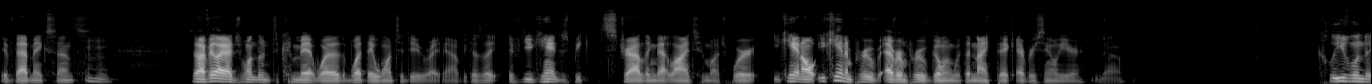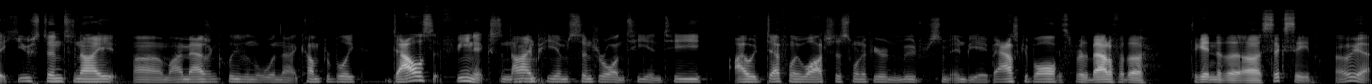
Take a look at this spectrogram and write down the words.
if that makes sense. Mm-hmm. So I feel like I just want them to commit what what they want to do right now because like, if you can't just be straddling that line too much, where you can't all you can't improve ever improve going with the ninth pick every single year. No. Cleveland at Houston tonight. Um, I imagine Cleveland will win that comfortably. Dallas at Phoenix, 9 p.m. Central on TNT. I would definitely watch this one if you're in the mood for some NBA basketball. It's for the battle for the to get into the uh, sixth seed. Oh yeah.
